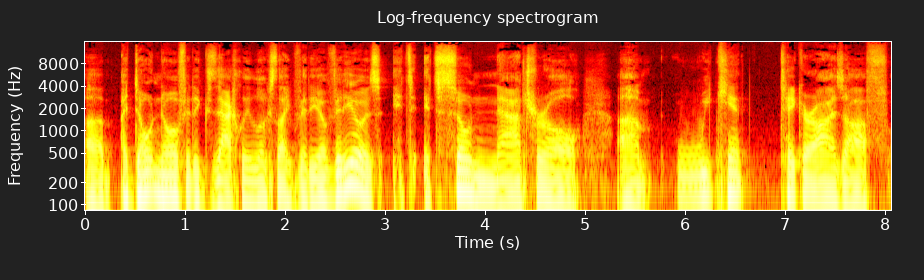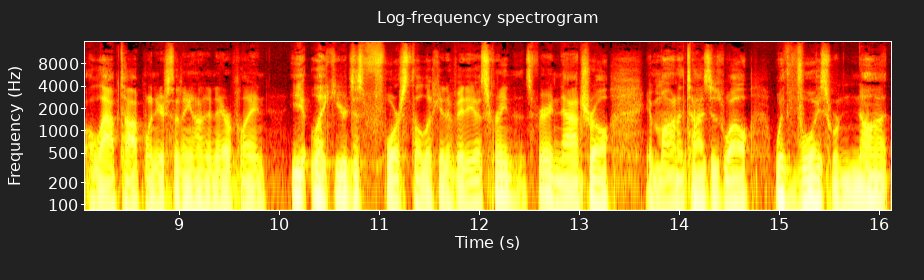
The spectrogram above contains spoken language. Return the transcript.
Um, I don't know if it exactly looks like video. Video is it's it's so natural. Um, we can't take our eyes off a laptop when you're sitting on an airplane. You, like you're just forced to look at a video screen. It's very natural. It monetizes well. With voice, we're not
